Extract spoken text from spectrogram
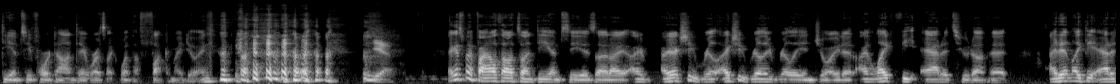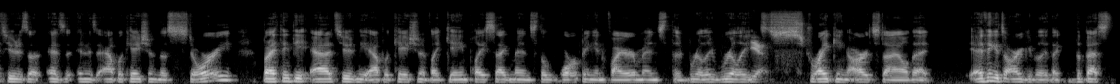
DMC4 Dante, where it's like, what the fuck am I doing? Yeah. I guess my final thoughts on DMC is that I, I, I actually really actually really really enjoyed it. I like the attitude of it. I didn't like the attitude as, a, as in its application of the story, but I think the attitude and the application of like gameplay segments, the warping environments, the really really Yeah. striking art style that I think it's arguably like the best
